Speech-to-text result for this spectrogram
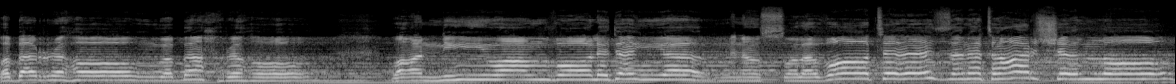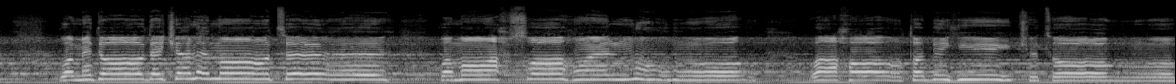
وبرها وبحرها. وعني وعن والدي من الصلوات زنة عرش الله ومداد كلماته وما أحصاه علمه وأحاط به كتابه.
